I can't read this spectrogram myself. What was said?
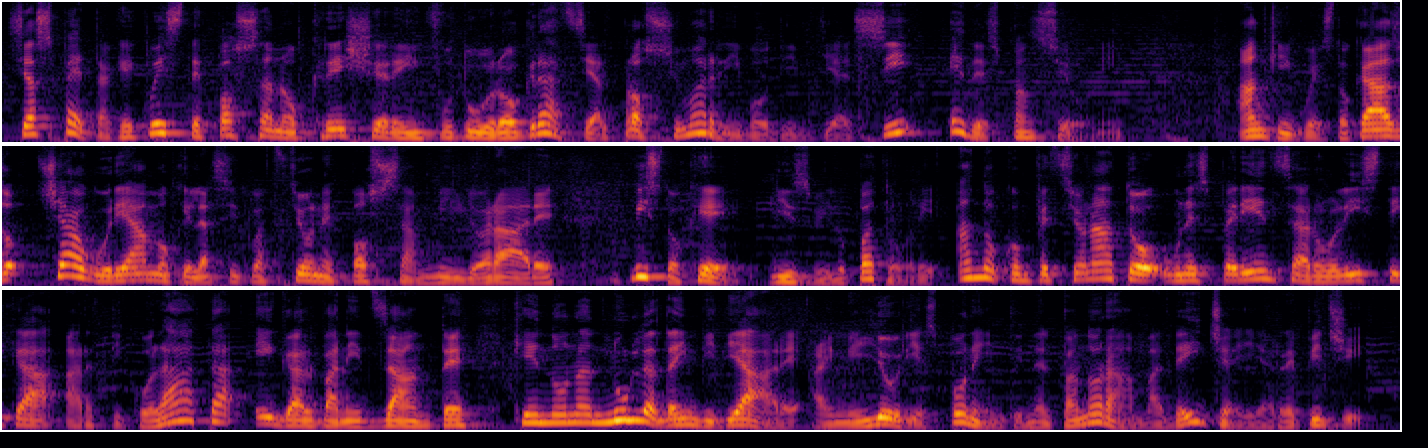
si aspetta che queste possano crescere in futuro grazie al prossimo arrivo di DLC ed espansioni. Anche in questo caso ci auguriamo che la situazione possa migliorare, visto che gli sviluppatori hanno confezionato un'esperienza ruolistica articolata e galvanizzante che non ha nulla da invidiare ai migliori esponenti nel panorama dei JRPG.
